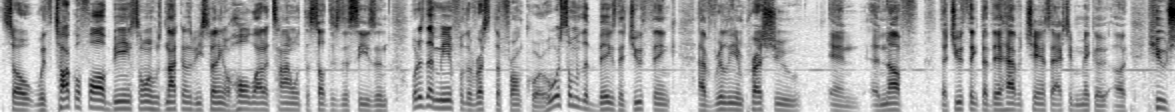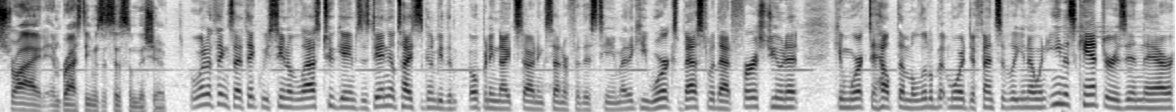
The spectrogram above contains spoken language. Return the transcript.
so with Tacko Fall being someone who's not going to be spending a whole lot of time with the Celtics this season, what does that mean for the rest of the front court? Who are some of the bigs that you think have really impressed you and enough that you think that they have a chance to actually make a, a huge stride in Brad Stevens' system this year? Well, one of the things I think we've seen over the last two games is Daniel Theis is going to be the opening night starting center for this team. I think he works best with that first unit, can work to help them a little bit more defensively. You know, when Enes Kanter is in there,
